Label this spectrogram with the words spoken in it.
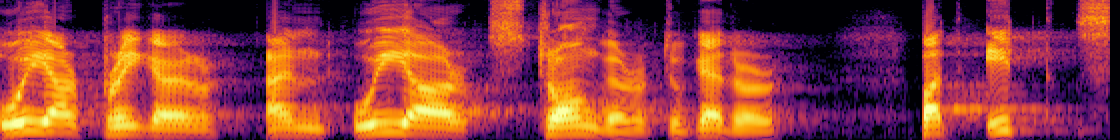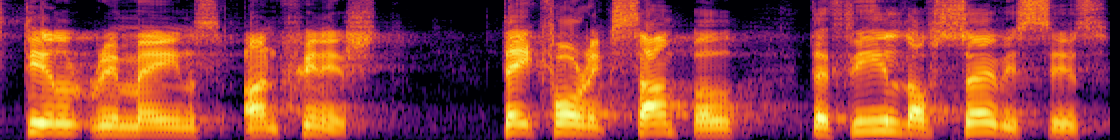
we are bigger and we are stronger together, but it still remains unfinished. Take, for example, the field of services,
